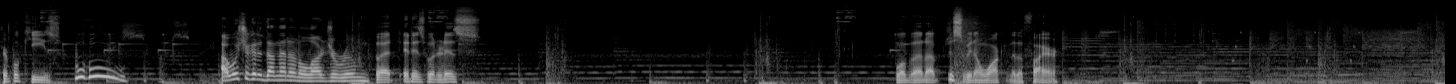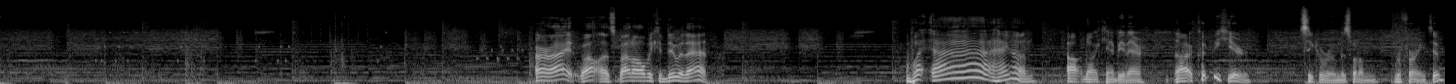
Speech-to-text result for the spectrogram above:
Triple keys. Woohoo! I wish I could have done that in a larger room, but it is what it is. Blow that up just so we don't walk into the fire. All right. Well, that's about all we can do with that. What? Ah, hang on. Oh, no, it can't be there. Uh, it could be here. Secret room is what I'm referring to.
